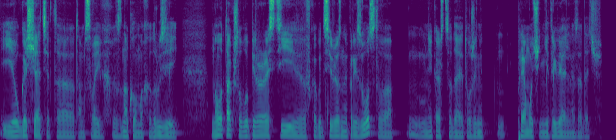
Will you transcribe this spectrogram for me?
и угощать это там своих знакомых и друзей. Но вот так, чтобы перерасти в какое-то серьезное производство, мне кажется, да, это уже не прям очень нетривиальная задача.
